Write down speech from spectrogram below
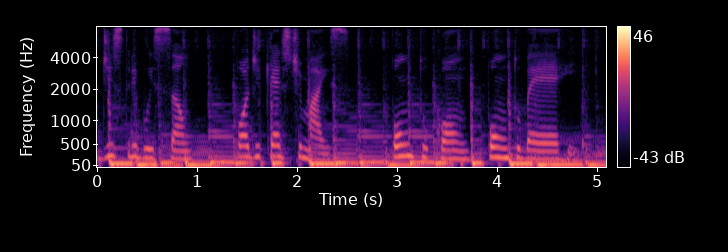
Distribuição podcastmais.com.br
